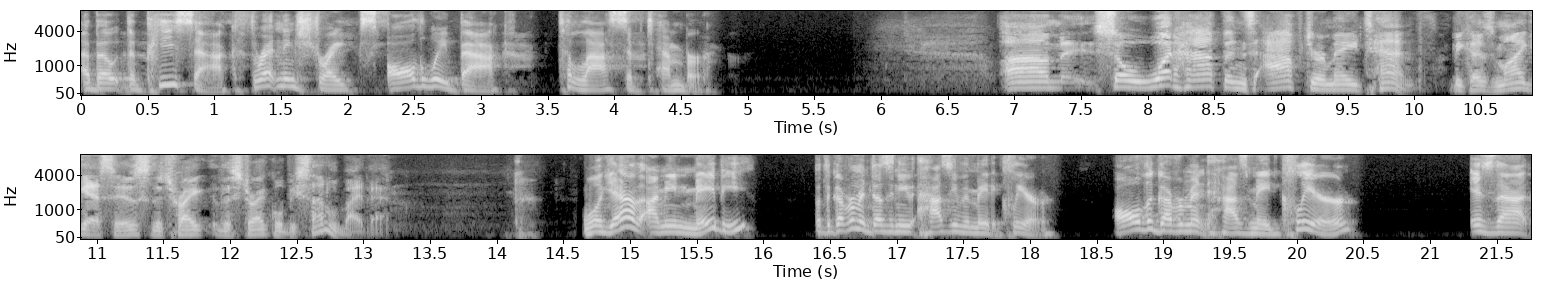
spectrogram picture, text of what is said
about the PSAC threatening strikes all the way back to last September. Um, so what happens after May 10th? Because my guess is the strike the strike will be settled by then. Well, yeah, I mean, maybe, but the government doesn't even, hasn't even made it clear. All the government has made clear is that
